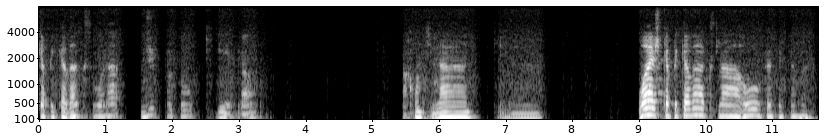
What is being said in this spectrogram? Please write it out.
Capécavax, voilà, du poteau qui est là. Par contre, il a... Wesh, Capécavax, là, oh, Capécavax.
